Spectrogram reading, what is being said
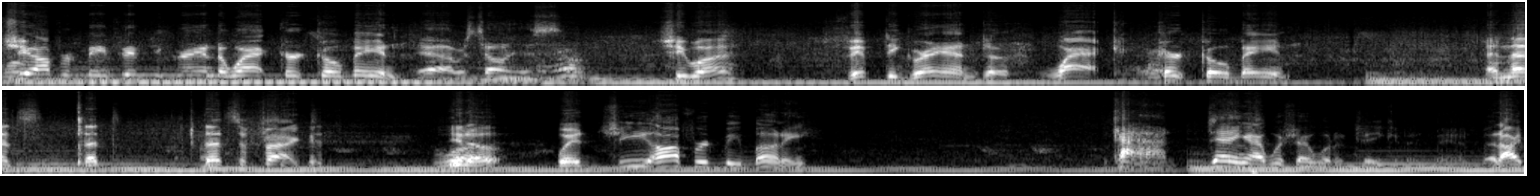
She offered me 50 grand to whack Kurt Cobain. Yeah, I was telling you this. She what? 50 grand to whack Kurt Cobain. And that's that that's a fact. You know, when she offered me money, God dang, I wish I would have taken it, man. But I,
